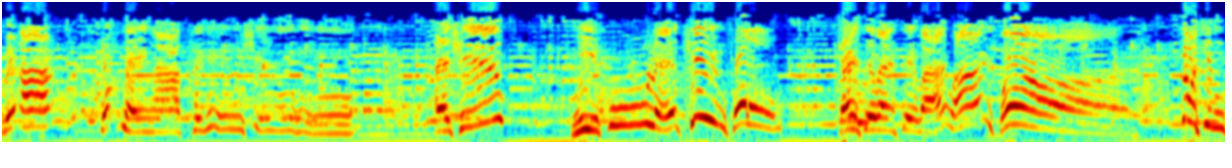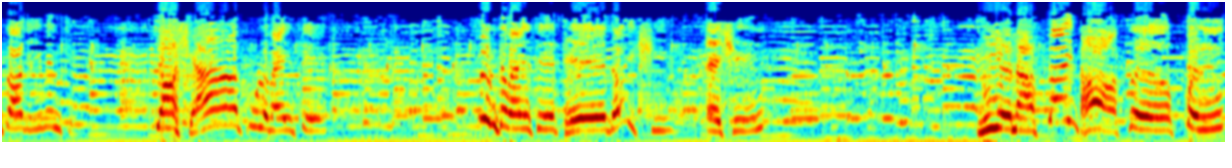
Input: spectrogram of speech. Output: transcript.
为安。我们啊，诚心，爱卿，你过来听风，万岁万岁万万岁！这今朝李文金要下过了万岁，真的万岁抬头一去，爱卿，你有那三大手本，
